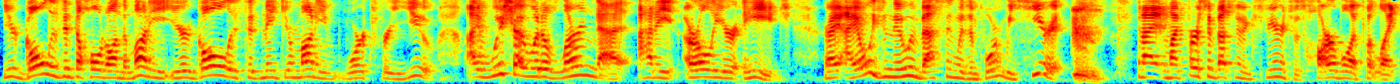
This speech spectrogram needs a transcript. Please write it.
Your goal isn't to hold on to money. Your goal is to make your money work for you. I wish I would have learned that at an earlier age, right? I always knew investing was important. We hear it. and I, my first investing experience was horrible. I put like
